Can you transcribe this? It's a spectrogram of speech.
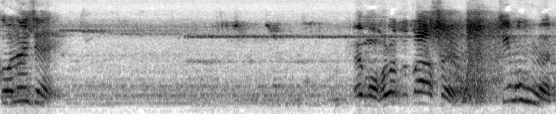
কলৈ যায়? এই মহৰত এটা আছে। কি মুহূৰ্ত?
